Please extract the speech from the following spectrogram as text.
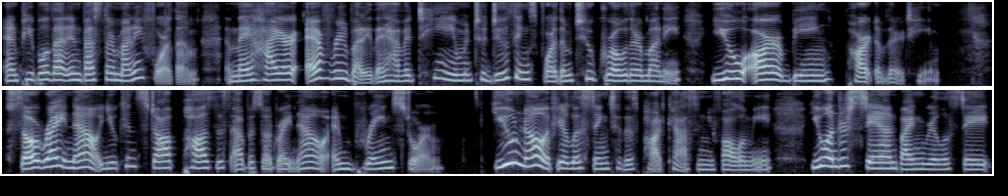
and people that invest their money for them. And they hire everybody. They have a team to do things for them to grow their money. You are being part of their team. So, right now, you can stop, pause this episode right now and brainstorm. You know, if you're listening to this podcast and you follow me, you understand buying real estate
